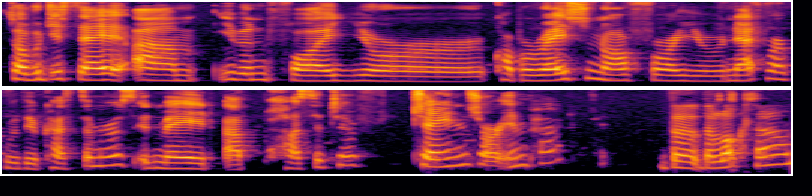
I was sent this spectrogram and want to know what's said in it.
so would you say um, even for your corporation or for your network with your customers it made a positive change or impact the the lockdown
